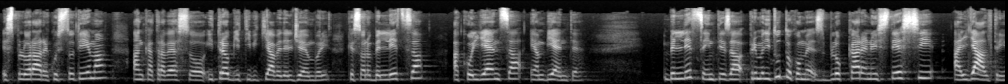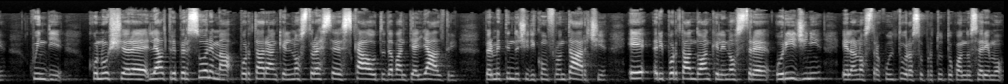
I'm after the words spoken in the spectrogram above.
esplorare questo tema anche attraverso i tre obiettivi chiave del Jamboree, che sono bellezza, accoglienza e ambiente. Bellezza intesa prima di tutto come sbloccare noi stessi agli altri, quindi conoscere le altre persone, ma portare anche il nostro essere scout davanti agli altri, permettendoci di confrontarci e riportando anche le nostre origini e la nostra cultura, soprattutto quando saremo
